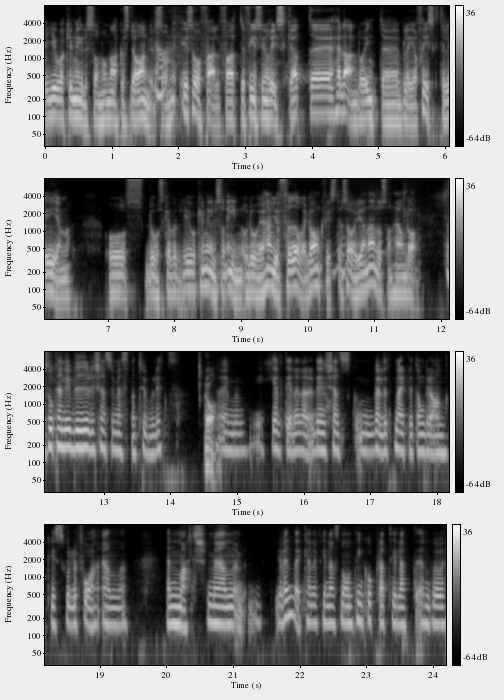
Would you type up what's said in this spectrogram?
Joakim Nilsson och Marcus Danielsson ja. i så fall. För att det finns ju en risk att eh, Helander inte blir frisk till EM. Och då ska väl Joakim Nilsson in och då är han ju före Granqvist. Det sa Jan Andersson häromdagen. Och så kan det ju bli och det känns ju mest naturligt. Ja. Jag är helt enig där. Det känns väldigt märkligt om Granqvist skulle få en, en match. Men jag vet inte, kan det finnas någonting kopplat till att ändå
